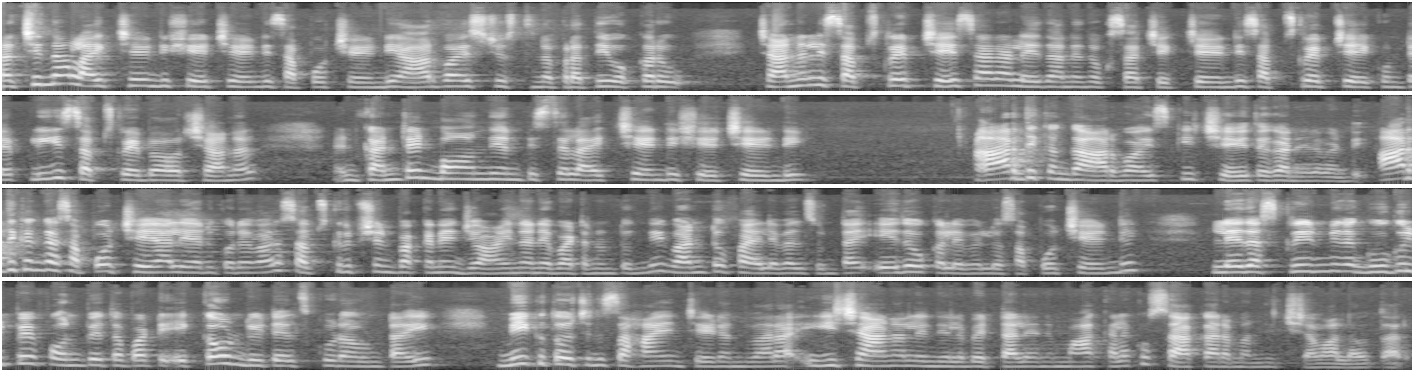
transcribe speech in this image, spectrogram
నచ్చిందా లైక్ చేయండి షేర్ చేయండి సపోర్ట్ చేయండి. ఆర్ వాయిస్ చూస్తున్న ప్రతి ఒక్కరూ ఛానల్ని సబ్స్క్రైబ్ చేశారా లేదా అనేది ఒకసారి చెక్ చేయండి. సబ్స్క్రైబ్ చేయకుంటే please subscribe our channel and content బాగుంది అనిపిస్తే లైక్ చేయండి షేర్ చేయండి. ఆర్థికంగా ఆర్ వాయిస్కి చేయుతగా నిలవండి. ఆర్థికంగా సపోర్ట్ చేయాలి అనుకునే వారు సబ్స్క్రిప్షన్ పక్కనే జాయిన్ అనే బటన్ ఉంటుంది. వన్ టు ఫైవ్ లెవెల్స్ ఉంటాయి. ఏదో ఒక లెవెల్లో సపోర్ట్ చేయండి. లేదా స్క్రీన్ మీద గూగుల్ పే ఫోన్పేతో పాటు అకౌంట్ డీటెయిల్స్ కూడా ఉంటాయి. మీకు తోచిన సహాయం చేయడం ద్వారా ఈ ఛానల్ని నిలబెట్టాలి అనే మా కలకు సహకారం అందించిన వాళ్ళు అవుతారు.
